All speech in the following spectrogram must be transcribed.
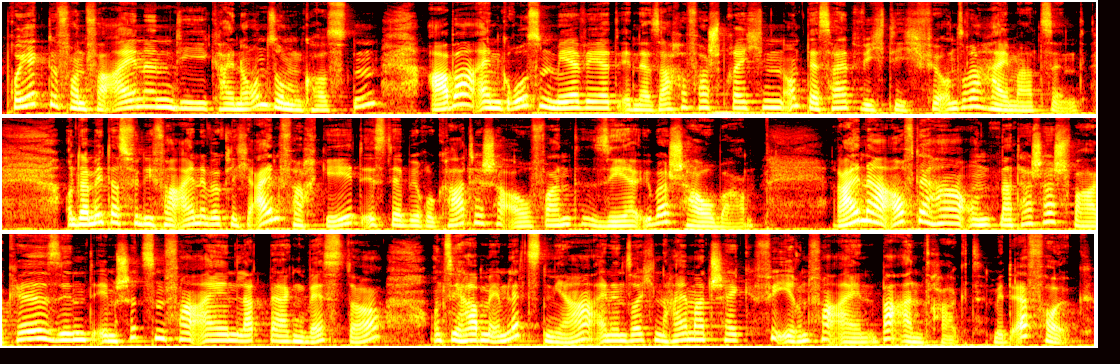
Projekte von Vereinen, die keine Unsummen kosten, aber einen großen Mehrwert in der Sache versprechen und deshalb wichtig für unsere Heimat sind. Und damit das für die Vereine wirklich einfach geht, ist der bürokratische Aufwand sehr überschaubar. Rainer Auf der Haar und Natascha Schwake sind im Schützenverein Lattbergen-Wester und sie haben im letzten Jahr einen solchen Heimatcheck für ihren Verein beantragt. Mit Erfolg.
